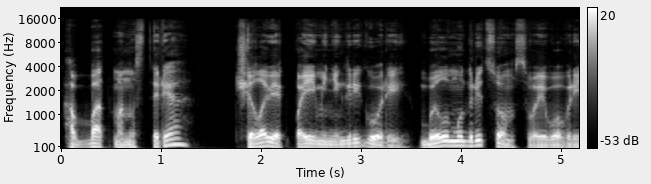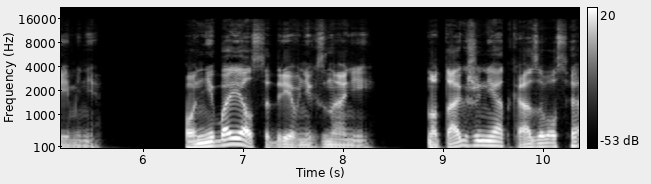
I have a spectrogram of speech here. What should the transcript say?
Аббат монастыря Человек по имени Григорий был мудрецом своего времени. Он не боялся древних знаний, но также не отказывался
